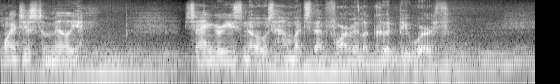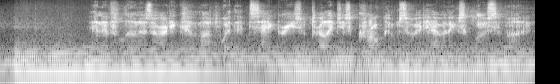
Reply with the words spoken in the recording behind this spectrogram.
Why just a million? Sangres knows how much that formula could be worth. And if Luna's already come up with it, Sangres would probably just croak him so he'd have an exclusive on it.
